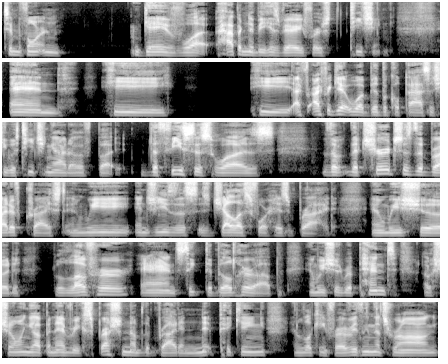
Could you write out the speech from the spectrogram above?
Tim Thornton gave what happened to be his very first teaching, and he he I, f- I forget what biblical passage he was teaching out of, but the thesis was the the church is the bride of Christ, and we and Jesus is jealous for his bride, and we should love her and seek to build her up, and we should repent of showing up in every expression of the bride and nitpicking and looking for everything that's wrong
